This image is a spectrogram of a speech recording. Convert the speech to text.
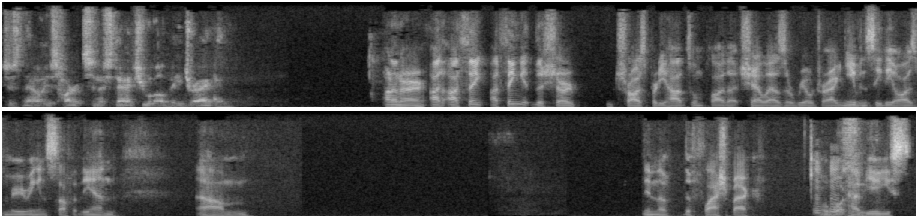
Just now, his heart's in a statue of a dragon. I don't know. I, I think I think it, the show tries pretty hard to imply that Shou-Lao's a real dragon. You even see the eyes moving and stuff at the end. Um, in the the flashback or Mhm. what have you. you s- Yeah.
